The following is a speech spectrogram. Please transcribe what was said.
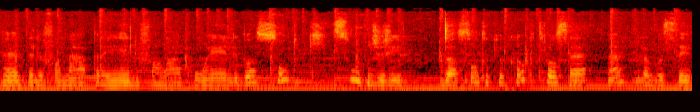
né, telefonar para ele, falar com ele do assunto que de do assunto que o campo trouxer, né, para você,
